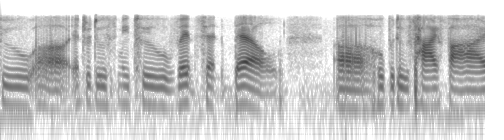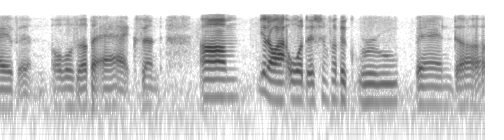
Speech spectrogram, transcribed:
to uh, introduce me to Vincent Bell uh, who produced Hi-Five and all those other acts. And um, you know, I auditioned for the group, and uh,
